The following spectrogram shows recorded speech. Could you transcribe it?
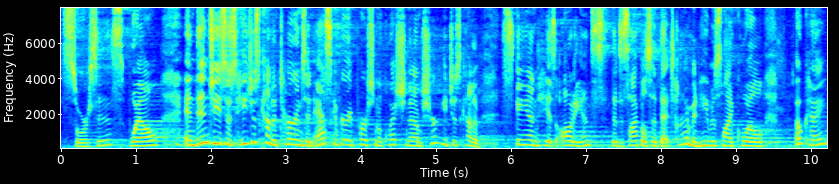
sources? Well, and then Jesus, he just kind of turns and asks a very personal question. I'm sure he just kind of scanned his audience, the disciples at that time, and he was like, Well, okay,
